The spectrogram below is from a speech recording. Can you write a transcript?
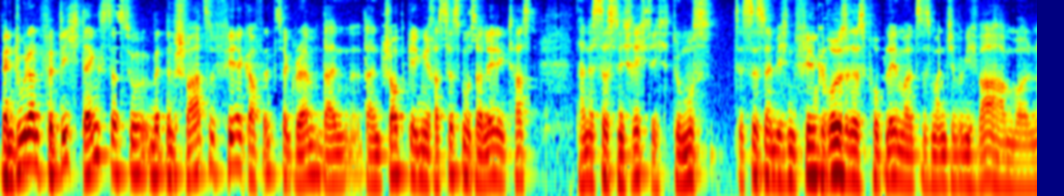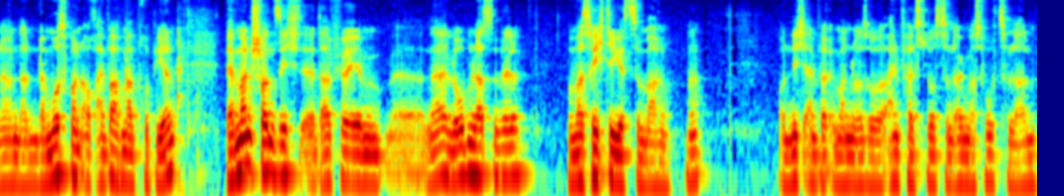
wenn du dann für dich denkst, dass du mit einem schwarzen Viereck auf Instagram deinen dein Job gegen Rassismus erledigt hast, dann ist das nicht richtig. Du musst, das ist nämlich ein viel größeres Problem, als es manche wirklich wahrhaben wollen. Ne? Und dann, dann, muss man auch einfach mal probieren, wenn man schon sich äh, dafür eben äh, ne, loben lassen will, um was Richtiges zu machen. Ne? Und nicht einfach immer nur so Einfallslust und irgendwas hochzuladen.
